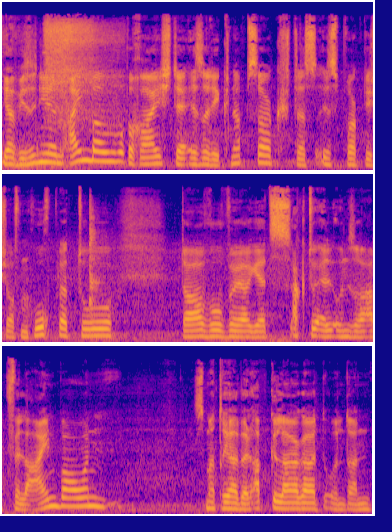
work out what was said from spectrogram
Ja, wir sind hier im Einbaubereich der SAD Knappsack. Das ist praktisch auf dem Hochplateau, da wo wir jetzt aktuell unsere Abfälle einbauen. Das Material wird abgelagert und dann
